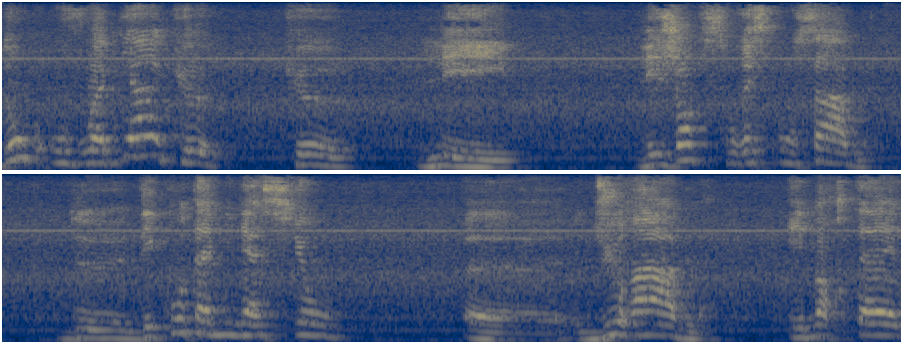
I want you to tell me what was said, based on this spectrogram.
Donc on voit bien que, les, les gens qui sont responsables de, des contaminations euh, durables et mortelles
